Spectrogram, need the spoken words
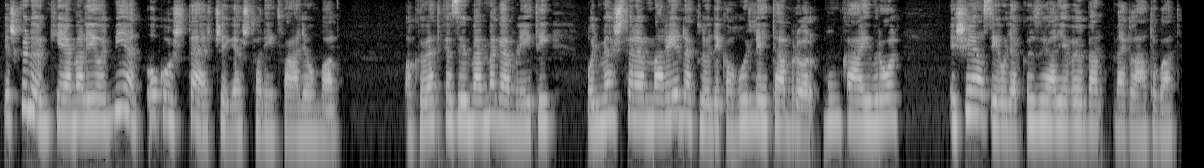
és külön kiemeli, hogy milyen okos, tehetséges tanítványom van. A következőben megemlíti, hogy mesterem már érdeklődik a hogylétemről, munkáimról, és jelzi, hogy a közeljövőben meglátogat.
